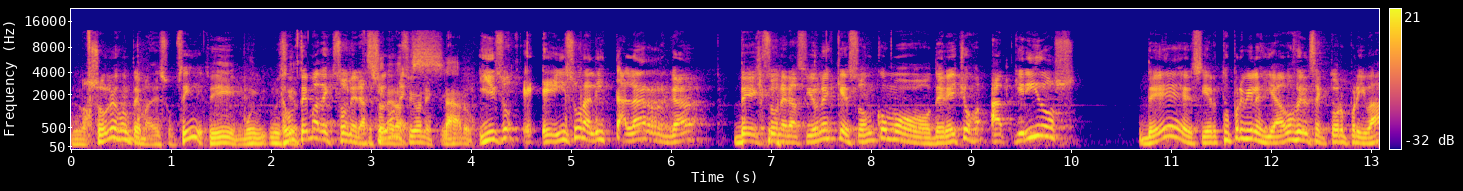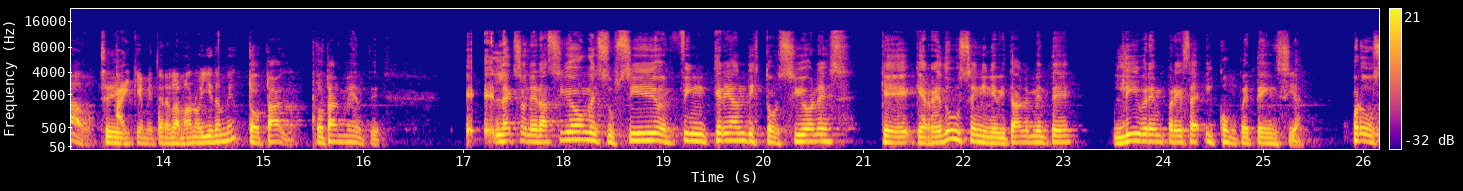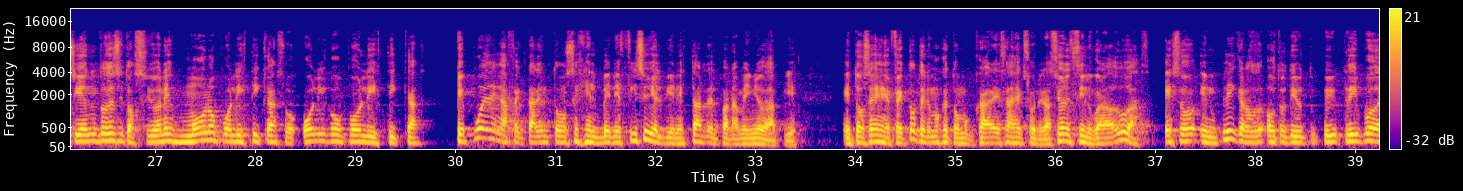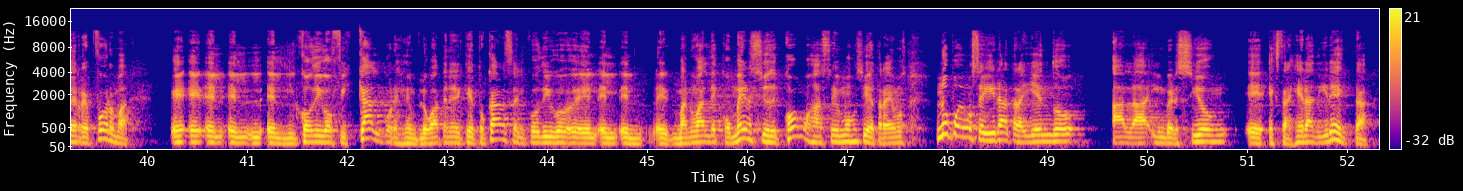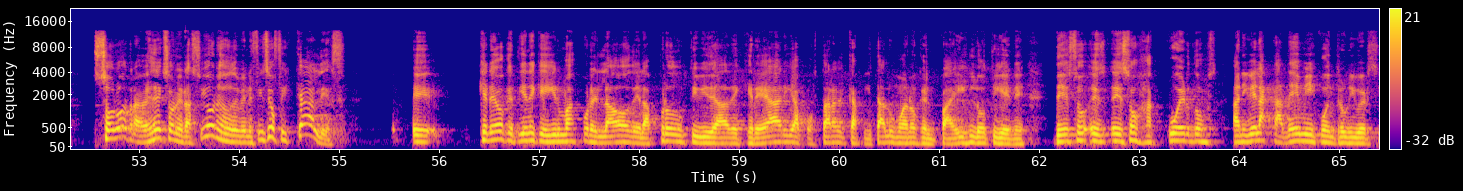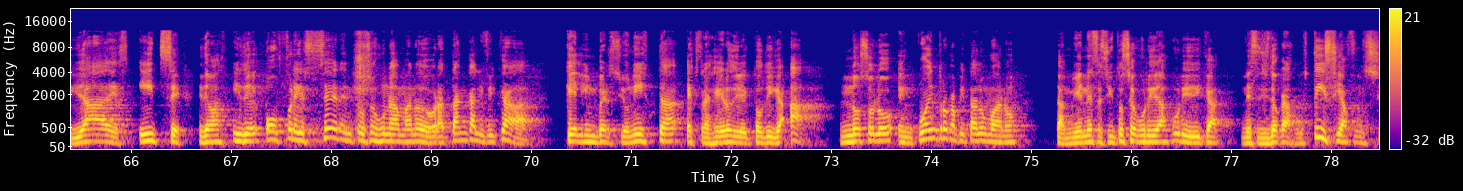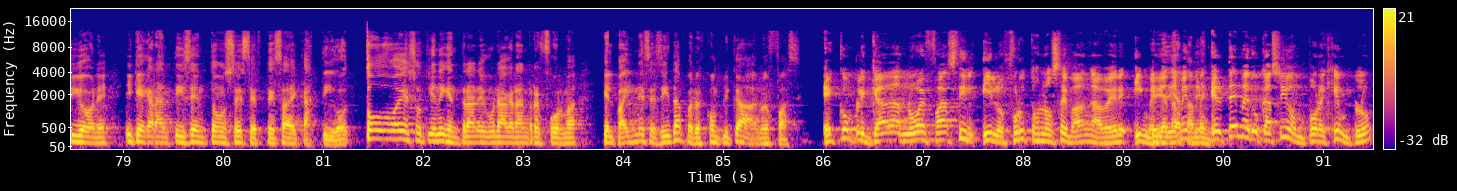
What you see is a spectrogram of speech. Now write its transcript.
no solo es un tema de subsidios. Sí, muy, muy Es un tema de exoneraciones. Exoneraciones, claro. Y hizo, e- e hizo una lista larga de exoneraciones que son como derechos adquiridos de ciertos privilegiados del sector privado. Sí. Hay que meter la mano allí también. Total, totalmente. Eh, eh, La exoneración, el subsidio, en fin, crean distorsiones que, que reducen inevitablemente libre empresa y competencia, produciendo entonces situaciones monopolísticas o oligopolísticas que pueden afectar entonces el beneficio y el bienestar del panameño de a pie. Entonces, en efecto, tenemos que tocar esas exoneraciones sin lugar a dudas. Eso implica otro tipo de reforma. El, código fiscal, por ejemplo, va a tener que tocarse, el código, el manual de comercio, de cómo hacemos y atraemos. No podemos seguir atrayendo a la inversión eh, extranjera directa solo a través de exoneraciones o de beneficios fiscales. Eh, creo que tiene que ir más por el lado de la productividad, de crear y apostar al capital humano que el país lo tiene, de esos, es- esos acuerdos a nivel académico entre universidades, ITSE y demás, y de ofrecer entonces una mano de obra tan calificada que el inversionista extranjero directo diga, ah, no solo encuentro capital humano, también necesito seguridad jurídica, necesito que la justicia funcione y que garantice entonces certeza de castigo. Todo eso tiene que entrar en una gran reforma que el país necesita, pero es complicada, no es fácil. Es complicada, no es fácil y los frutos no se van a ver inmediatamente. Inmediatamente. El tema educación, por ejemplo,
